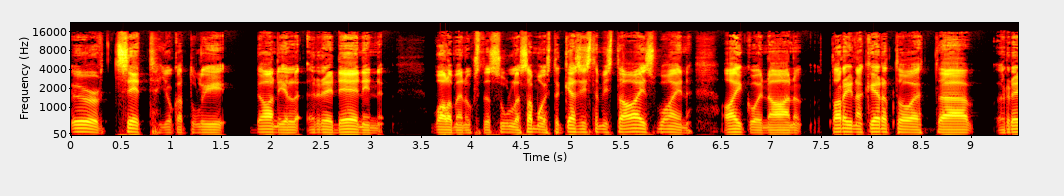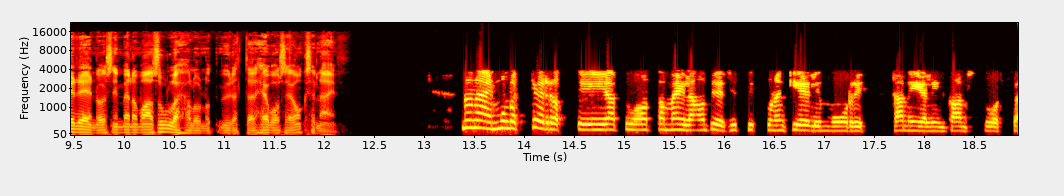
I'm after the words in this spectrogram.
Earth Z, joka tuli Daniel Redenin valmennuksesta sulle samoista käsistä, mistä Ice Wine aikoinaan. Tarina kertoo, että Reden olisi nimenomaan sulle halunnut myydä tämän hevosen, onko se näin? No näin mulle kerrottiin ja tuota, meillä on tietysti pikkuinen kielimuuri Danielin kanssa tuossa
